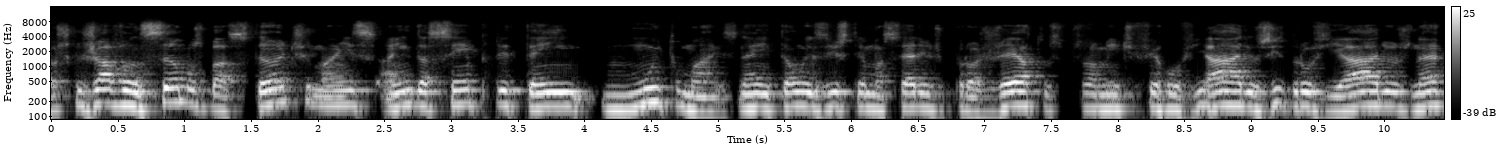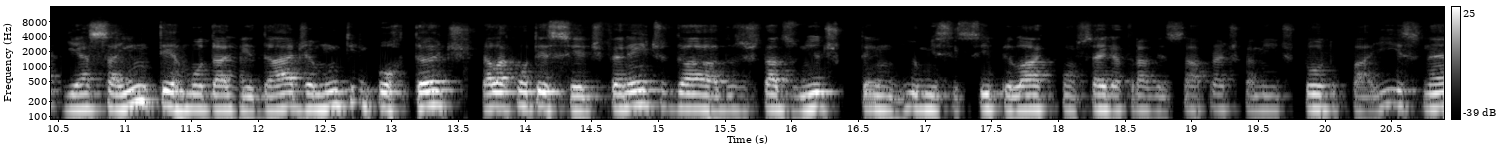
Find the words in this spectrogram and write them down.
acho que já avançamos bastante, mas ainda sempre tem muito mais. Né? Então, existem uma série de projetos, principalmente ferroviários, hidroviários, né? e essa intermodalidade é muito importante ela acontecer. Diferente da, dos Estados Unidos, que tem um rio Mississippi lá que consegue atravessar praticamente todo o país né?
